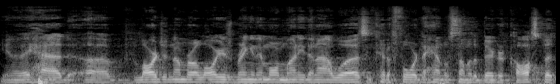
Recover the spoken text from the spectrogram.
you know, they had a larger number of lawyers bringing in more money than I was and could afford to handle some of the bigger costs. But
